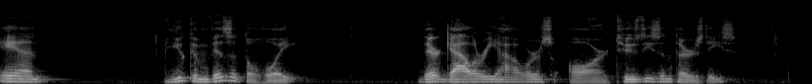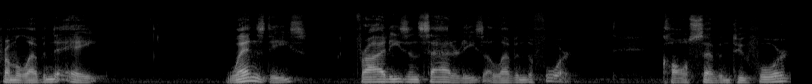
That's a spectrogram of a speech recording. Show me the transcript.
And you can visit the Hoyt. Their gallery hours are Tuesdays and Thursdays from 11 to 8, Wednesdays, Fridays, and Saturdays 11 to 4. Call 724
